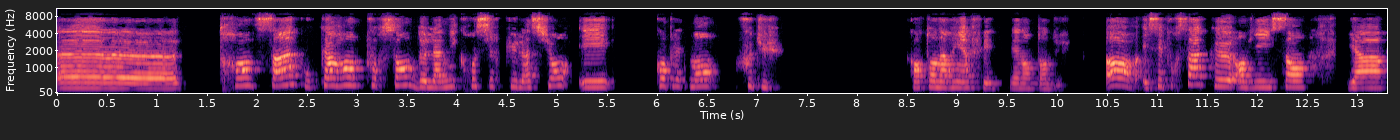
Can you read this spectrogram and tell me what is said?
euh, 35 ou 40% de la microcirculation est complètement foutue quand on n'a rien fait, bien entendu. Or, et c'est pour ça que en vieillissant, il y a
